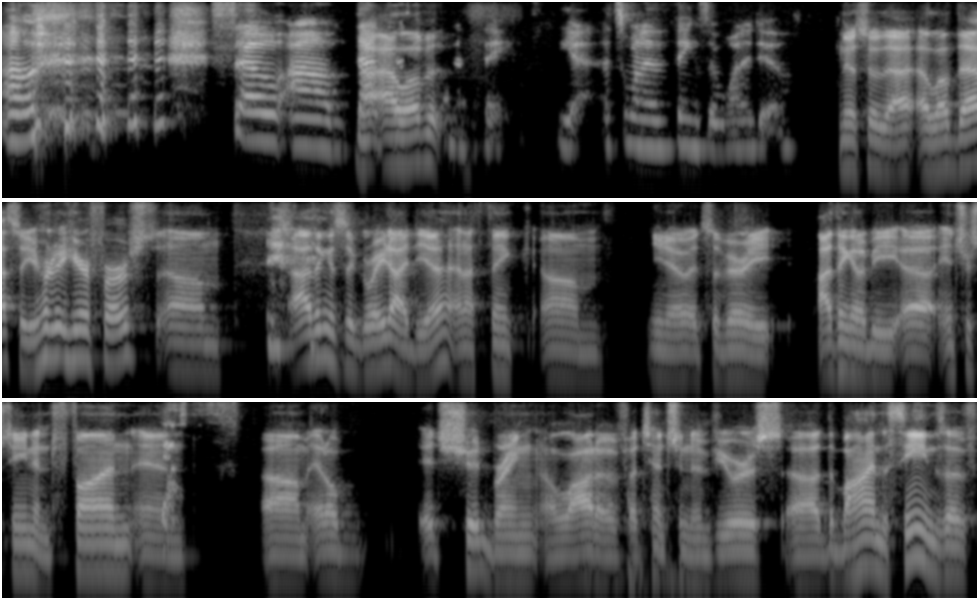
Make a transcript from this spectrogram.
um so um that, i love it yeah that's one of the things i want to do no so that i love that so you heard it here first um I think it's a great idea, and I think um, you know it's a very. I think it'll be uh, interesting and fun, and yes. um, it'll it should bring a lot of attention and viewers. Uh, the behind the scenes of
